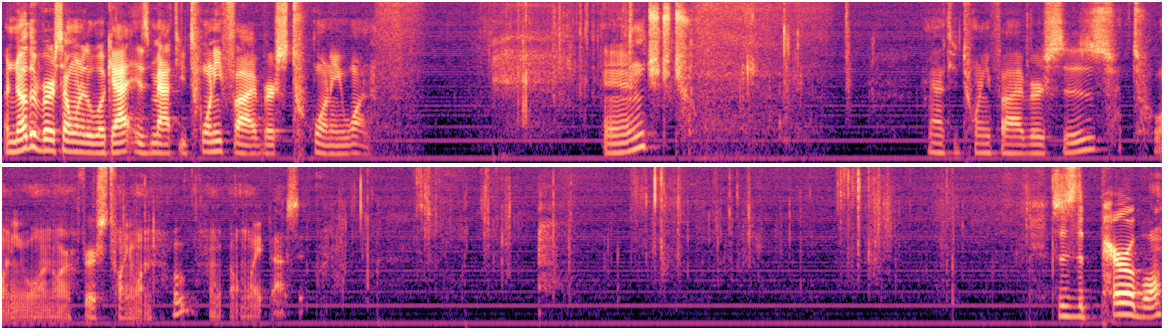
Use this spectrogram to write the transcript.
Another verse I wanted to look at is Matthew 25, verse 21. And Matthew 25, verses 21, or verse 21. Oh, I'm going way past it. So this is the parable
